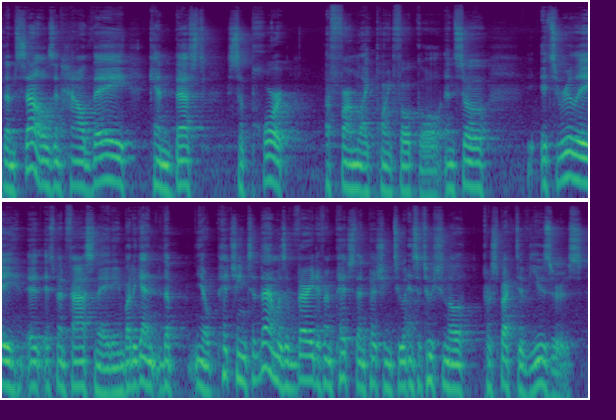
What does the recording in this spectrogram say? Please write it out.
themselves and how they can best support a firm like Point Focal. And so it's really it, has been fascinating but again the you know pitching to them was a very different pitch than pitching to institutional prospective users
